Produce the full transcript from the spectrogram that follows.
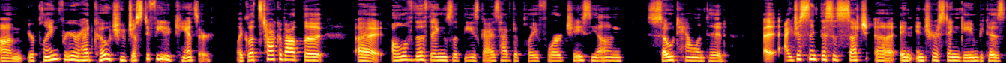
Um, you're playing for your head coach who just defeated cancer. Like, let's talk about the uh, all of the things that these guys have to play for. Chase Young, so talented. I, I just think this is such uh, an interesting game because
